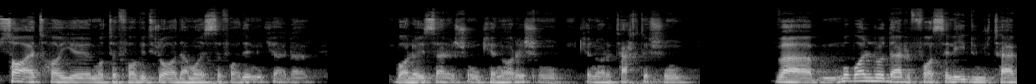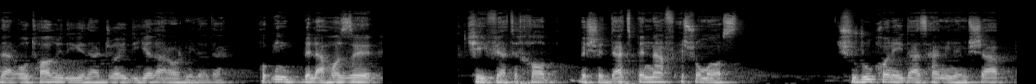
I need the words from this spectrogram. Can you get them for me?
ساعت های متفاوتی رو آدما استفاده می‌کردن. بالای سرشون کنارشون کنار تختشون. و موبایل رو در فاصله دورتر در اتاقی دیگه در جای دیگه قرار می‌دادن. خب این به لحاظ کیفیت خواب به شدت به نفع شماست. شروع کنید از همین امشب.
